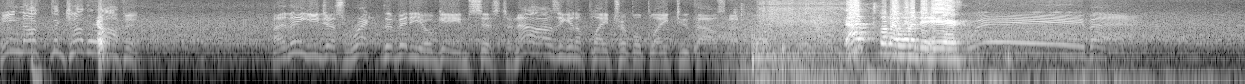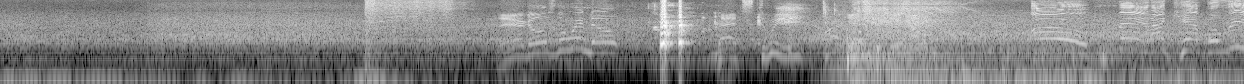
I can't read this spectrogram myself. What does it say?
He knocked the cover Yep. off it. I think he just wrecked the video game system. Now how's he going to play Triple Play 2001? That's what I wanted to hear. Way back. There goes the window. That's three targets in this inning. Oh, man, I can't believe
